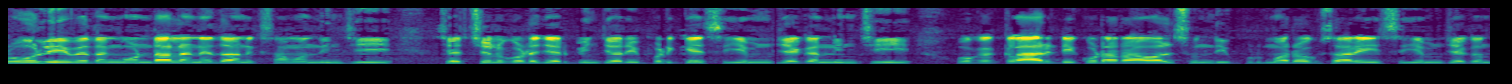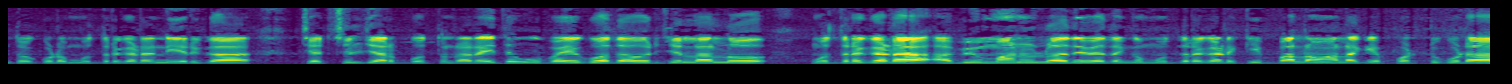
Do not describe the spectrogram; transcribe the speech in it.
రోల్ ఏ విధంగా ఉండాలనే దానికి సంబంధించి చర్చలు కూడా జరిపించారు. ఇప్పటికే సీఎం జగన్ నుంచి ఒక క్లారిటీ కూడా రావాల్సి ఉంది. ఇప్పుడు మరొకసారి సీఎం జగన్తో కూడా ముద్రగడ నేరుగా చర్చలు జరపబోతున్నారు. అయితే ఉభయ గోదావరి జిల్లాలో ముద్రగడ అభిమానులు అదేవిధంగా ముద్రగడకి బలం అలాగే పట్టు కూడా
